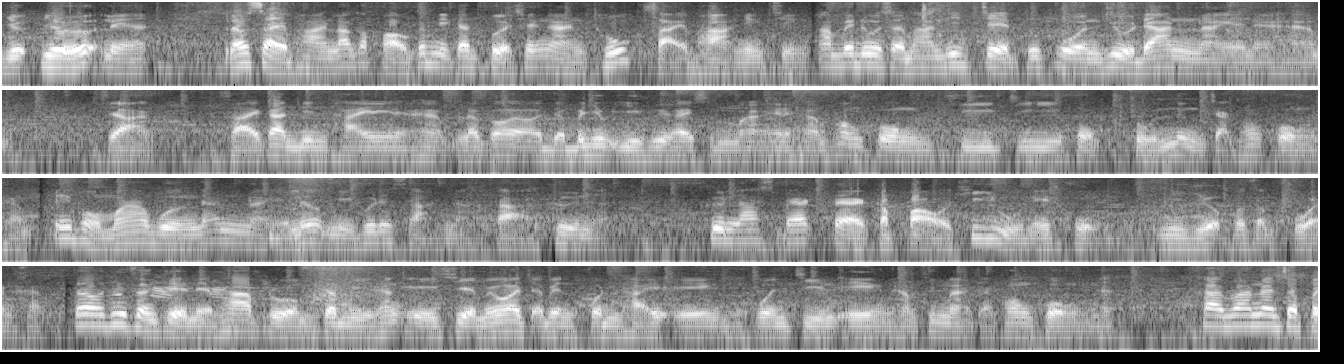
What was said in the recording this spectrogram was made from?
เยอะเยอะเลยฮะแล้วสายพานแล้วกระเป๋าก็มีการเปิดใช้งานทุกสายพานจริงๆอะไปดูสายพานที่ 7 ทุกคนที่อยู่ด้านในนะครับจากสายการบินไทยนะครับแล้วก็ WE คือไทยสมายนะครับฮ่องกง TG 601 จากฮ่องกงครับเอ้ผมว่าเวิร์งด้านในเริ่มมีผู้โดยสารหนาตาขึ้นอะ ขึ้น last back แต่กระเป๋าที่อยู่ในถุงมีเยอะพอสมควรครับเท่าที่สังเกตในภาพรวมจะมีทั้งเอเชีย ไม่ว่าจะเป็นคนไทยเองคนจีนเองนะครับที่มาจากฮ่องกงนะคาดว่าน่าจะไป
